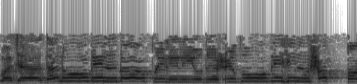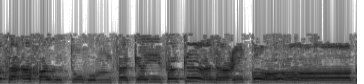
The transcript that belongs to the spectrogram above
وجادلوا بالباطل ليدحضوا به الحق فأخذتهم فكيف كان عقاب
